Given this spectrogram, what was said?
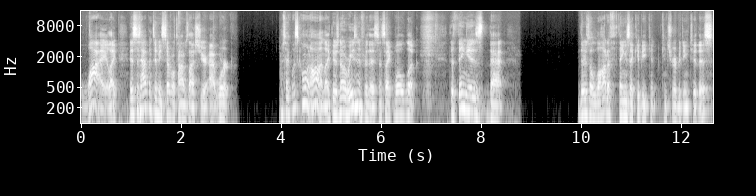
why? Like this has happened to me several times last year at work. I was like, what's going on? Like there's no reason for this. And it's like, well, look, the thing is that there's a lot of things that could be con- contributing to this.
